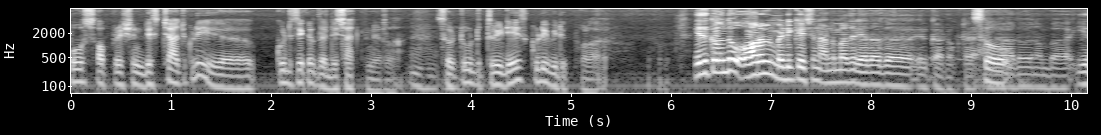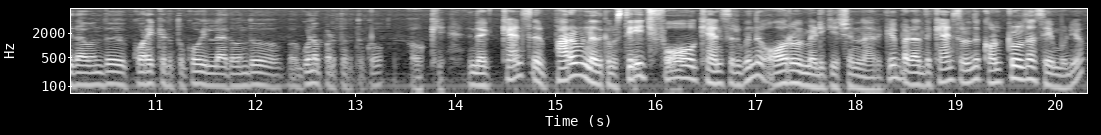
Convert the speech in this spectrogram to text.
போஸ்ட் ஆப்ரேஷன் டிஸ்சார்ஜ் கூட கூடி சீக்கிரத்தில் டிஸ்சார்ஜ் பண்ணிடலாம். So two to three days கூட வீட்டுக்கு போகலாம். இதுக்கு வந்து ஆரல் மெடிகேஷன் அந்த மாதிரி ஏதாவது இருக்கா டாக்டர் ஸோ அது நம்ம இதை வந்து குறைக்கிறதுக்கோ இல்லை அதை வந்து குணப்படுத்துறதுக்கோ? ஓகே இந்த கேன்சர் பரவுனதுக்கு ஸ்டேஜ் ஃபோர் கேன்சருக்கு வந்து ஆரல் மெடிகேஷன்லாம் இருக்குது பட் அந்த கேன்சர் வந்து கண்ட்ரோல் தான் செய்ய முடியும்.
